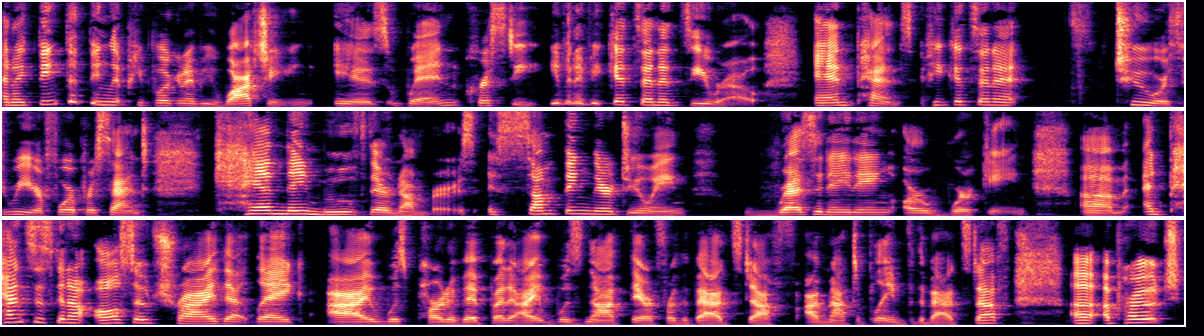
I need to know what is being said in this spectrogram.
And I think the thing that people are going to be watching is when Christie, even if he gets in at zero, and Pence, if he gets in at two or three or four percent, can they move their numbers? Is something they're doing resonating or working. Um, and Pence is going to also try that, like, I was part of it, but I was not there for the bad stuff. I'm not to blame for the bad stuff uh, approach.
